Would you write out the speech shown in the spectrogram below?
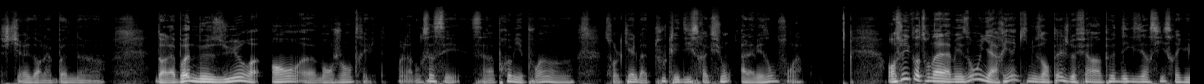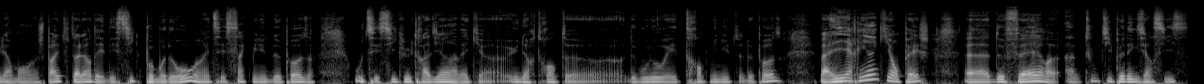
je dirais dans la bonne euh, mesure en mangeant très vite. Voilà donc ça c'est un premier point hein, sur lequel bah, toutes les distractions à la maison sont là Ensuite, quand on est à la maison, il n'y a rien qui nous empêche de faire un peu d'exercice régulièrement. Hein. Je parlais tout à l'heure des, cycles Pomodoro, hein, de ces 5 minutes de pause, ou de ces cycles ultradiens avec 1h30 euh, euh, de boulot et 30 minutes de pause. Bah, il n'y a rien qui empêche euh, de faire un tout petit peu d'exercice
